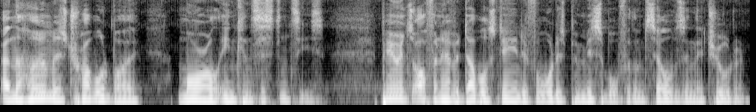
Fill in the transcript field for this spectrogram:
and the home is troubled by moral inconsistencies. Parents often have a double standard for what is permissible for themselves and their children.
